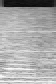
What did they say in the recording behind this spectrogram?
Before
